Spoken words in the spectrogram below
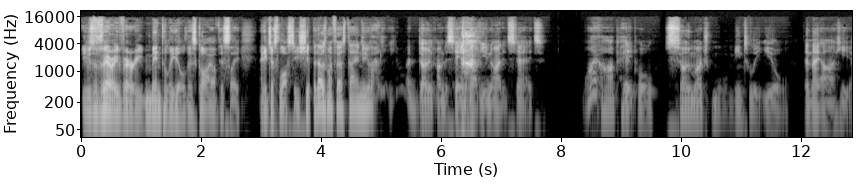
He was very very mentally ill. This guy obviously, and he just lost his shit. But that was my first day in New York. You know what I don't understand about the United States? Why are people so much more mentally ill than they are here?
